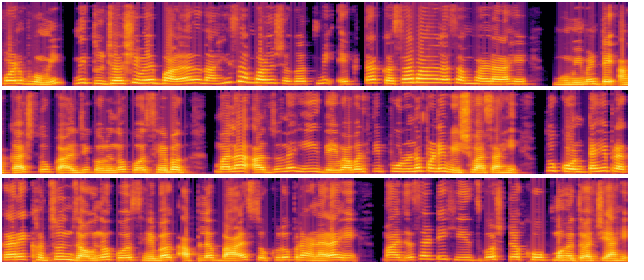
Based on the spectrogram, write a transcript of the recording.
पण भूमी मी तुझ्याशिवाय बाळाला नाही सांभाळू शकत. मी एकटा कसा बाळाला सांभाळणार आहे? भूमी म्हणते आकाश तू काळजी करू नकोस. हे बघ मला अजूनही देवावरती पूर्णपणे विश्वास आहे. तू कोणत्याही प्रकारे खचून जाऊ नकोस. हे बघ आपलं बाळ सुखरूप राहणार आहे. माझ्यासाठी हीच गोष्ट खूप महत्वाची आहे.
